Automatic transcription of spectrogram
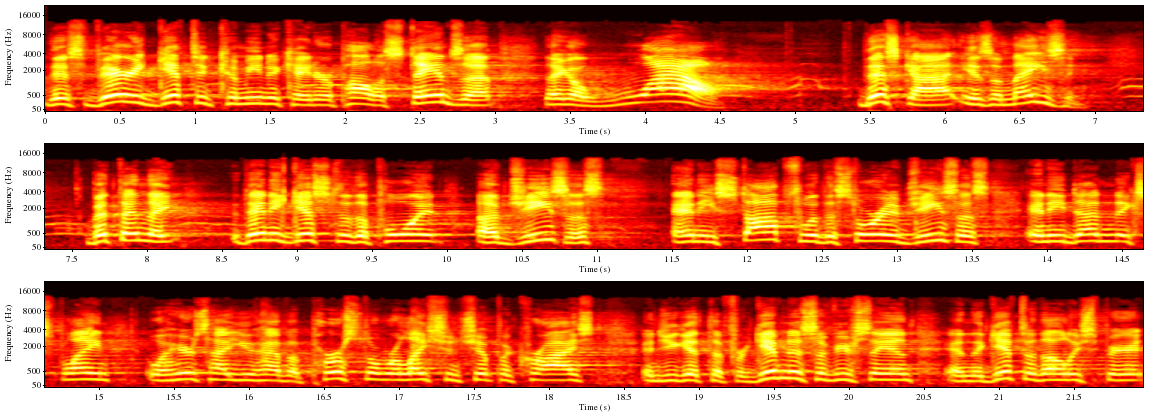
This very gifted communicator, Apollos, stands up. They go, Wow, this guy is amazing. But then, they, then he gets to the point of Jesus and he stops with the story of Jesus and he doesn't explain, well, here's how you have a personal relationship with Christ and you get the forgiveness of your sins and the gift of the Holy Spirit.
